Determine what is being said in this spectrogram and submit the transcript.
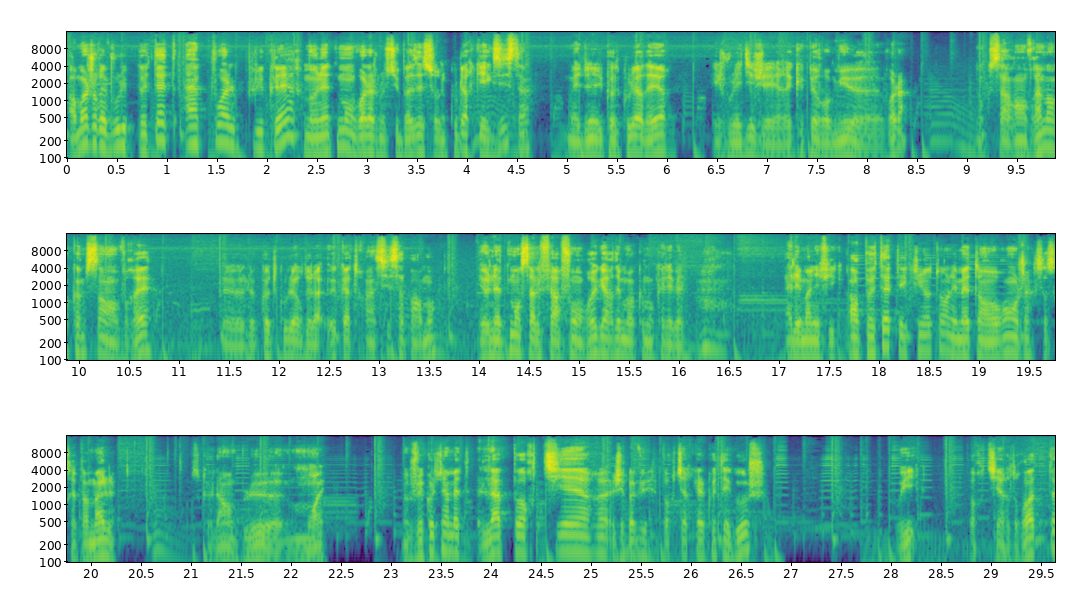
Alors moi j'aurais voulu peut-être un poil plus clair, mais honnêtement voilà je me suis basé sur une couleur qui existe. Hein. Vous m'avez donné le code couleur d'ailleurs, et je vous l'ai dit j'ai récupéré au mieux, euh, voilà. Donc ça rend vraiment comme ça en vrai, le, code couleur de la E86 apparemment. Et honnêtement ça le fait à fond, regardez-moi comment elle est belle. Elle est magnifique. Alors peut-être les clignotants les mettre en orange, hein, ça serait pas mal. Parce que là en bleu, euh, ouais. Donc je vais continuer à mettre la portière, j'ai pas vu, portière quel côté? Gauche? Oui, Portière droite?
